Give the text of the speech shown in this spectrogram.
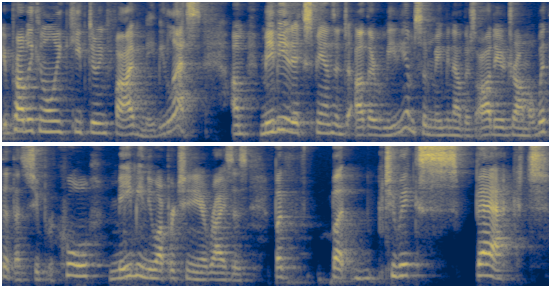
It probably can only keep doing five, maybe less. Um, maybe it expands into other mediums. So maybe now there's audio drama with it. That's super cool. Maybe new opportunity arises. But but to expect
